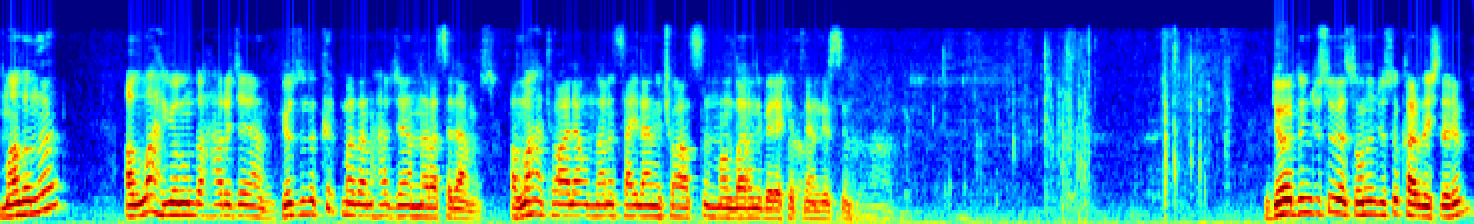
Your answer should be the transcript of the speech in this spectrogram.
Malını Allah yolunda harcayan, gözünü kırpmadan harcayanlara selam olsun. allah Teala onların sayılarını çoğaltsın, mallarını bereketlendirsin. Dördüncüsü ve sonuncusu kardeşlerim,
